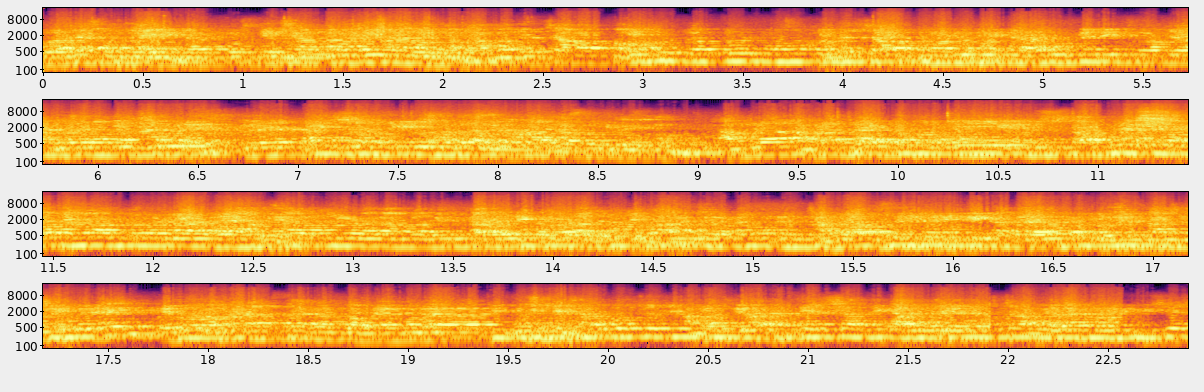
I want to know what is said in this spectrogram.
বলা সম্ভব এটা করতে আমাদের চাওয়া। কিন্তু ডক্টর মোহাম্মদ চাওয়া পাওয়া এটা কূটনৈতিক পর্যায়ে আমরা যদি করে 2023 সাল থেকে শুরু করে আমরা আমরা আমরা চাইতে পারি স্থাপনের সমাধান আন্দোলন আর ভাষা আন্দোলন আমরা কিন্তু নাগরিক রাজনৈতিক আন্দোলন আমরা সেখানে টাকা এবং আমরা রাস্তাঘাট আমরা এবং সর্বোচ্চ যে আমরা 2023 সাল থেকে আমাদের আপনারা কোনো বিশেষ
